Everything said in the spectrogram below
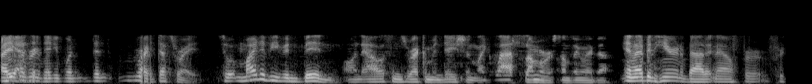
I yeah, than anyone. Then, right, that's right. So it might have even been on Allison's recommendation, like last summer or something like that. and I've been hearing about it now for for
